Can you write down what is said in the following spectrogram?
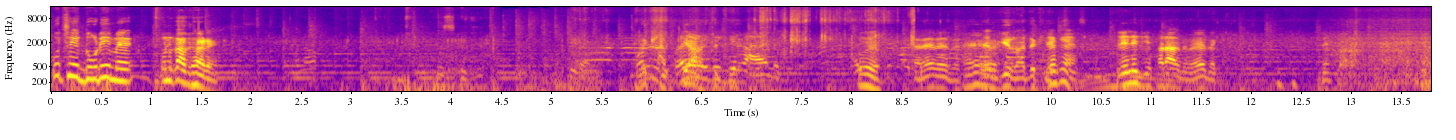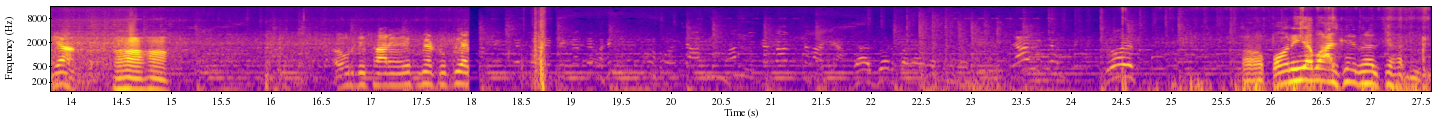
कुछ ही दूरी में उनका घर है। क्या ले। लीजिए फराग दो देखिए क्या हाँ हाँ। और दिखा रहे हैं एक मिनट रुपया हाँ पानी आवाज़ कर छै आदमी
